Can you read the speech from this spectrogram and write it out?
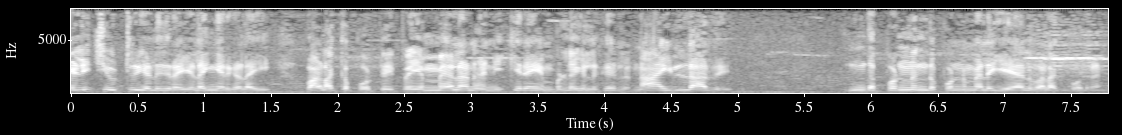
எழுச்சி விட்டு எழுகிற இளைஞர்களை வழக்க போட்டு இப்போ என் மேலே நான் நிற்கிறேன் என் பிள்ளைகளுக்கு இல்லை நான் இல்லாது. இந்த பொண்ணு இந்த பொண்ணு மேலே ஏழு வழக்கு போடுறேன்.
